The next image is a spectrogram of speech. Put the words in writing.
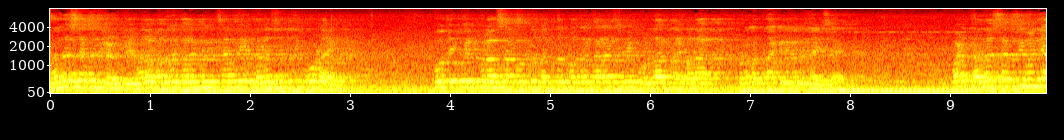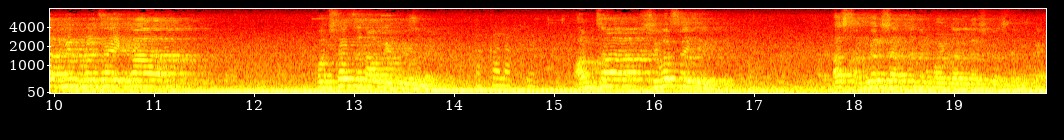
धनशक्ती घडते मला पत्रकारांनी विचारले धनशक्ती कोण आहे? तो देखील खुलासा करतो नंतर पत्रकारांशी मी बोलणार नाही मला थोडं रत्नागिरीकडे जायचं आहे. पण धनशक्ती म्हणजे आम्ही कुणाच्या एका पक्षाचं नाव घेतलेलं नाही आमचा शिवसैनिक हा संघर्षार्थ निर्माण झालेला शिवसैनिक आहे.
